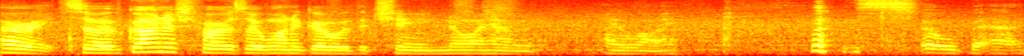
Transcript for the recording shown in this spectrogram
Alright, so I've gone as far as I want to go with the chain. No, I haven't. I lie. so bad.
